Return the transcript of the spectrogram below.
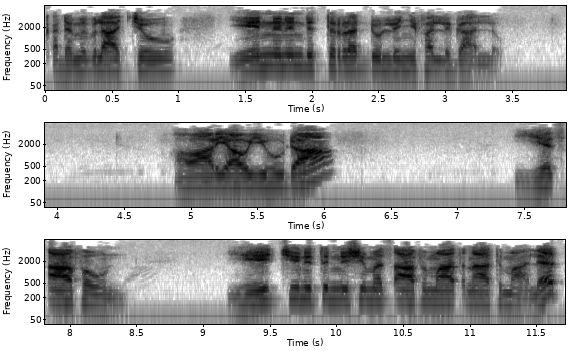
ቀደም ብላችሁ ይህንን እንድትረዱልኝ ይፈልጋለሁ ሐዋርያው ይሁዳ የጻፈውን ይህችን ትንሽ መጽሐፍ ማጥናት ማለት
